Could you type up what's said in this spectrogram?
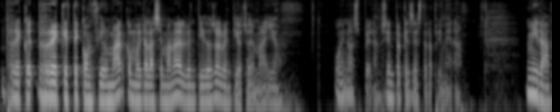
requete confirmar cómo irá la semana del 22 al 28 de mayo. Uy, no, espera, siento que es esta la primera. Mira,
